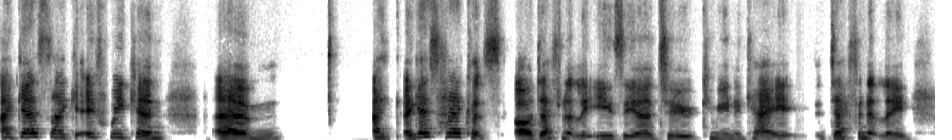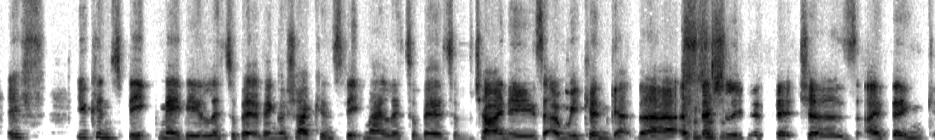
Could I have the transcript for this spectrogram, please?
I guess like if we can um I, I guess haircuts are definitely easier to communicate. Definitely if you can speak maybe a little bit of English, I can speak my little bit of Chinese and we can get there, especially with pictures. I think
